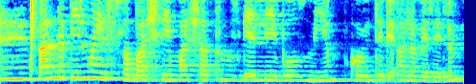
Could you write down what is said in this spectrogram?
Ee, ben de 1 Mayıs'la başlayayım. Başlattığınız geleneği bozmayayım. Covid'e bir ara verelim.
